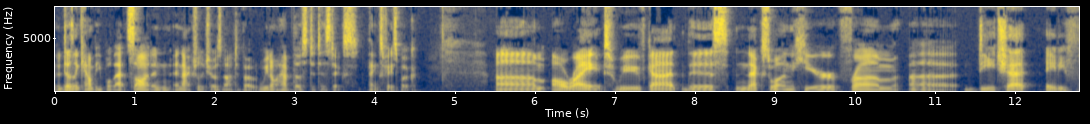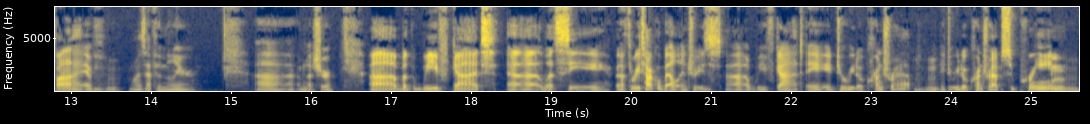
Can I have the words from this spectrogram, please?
it doesn't count people that saw it and, and actually chose not to vote. We don't have those statistics. Thanks, Facebook. Um, all right, we've got this next one here from uh, Dchet85. Mhm. Why is that familiar? Uh, I'm not sure. Uh, but we've got, uh, let's see, uh, three Taco Bell entries. Uh, we've got a Dorito Crunch Wrap, Mhm. a Dorito Crunch Wrap Supreme, Mhm.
